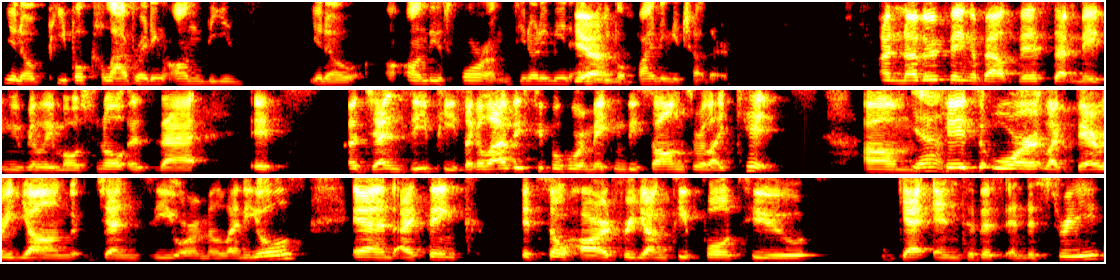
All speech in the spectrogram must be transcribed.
you know people collaborating on these you know on these forums? You know what i mean? Yeah. and people finding each other another thing about this that made me really emotional is that it's a Gen Z piece. Like a lot of these people who are making these songs were like kids, um, yeah. kids or like very young Gen Z or millennials. And I think it's so hard for young people to get into this industry.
